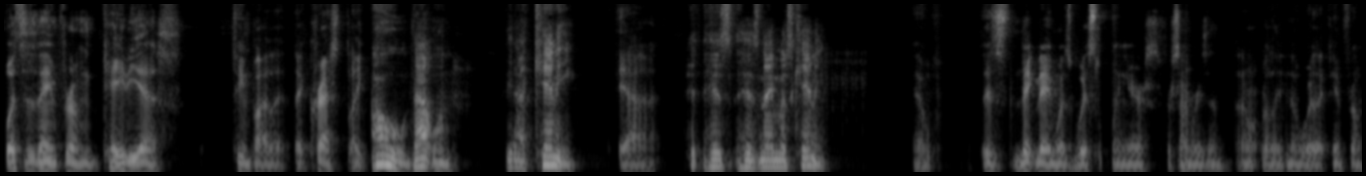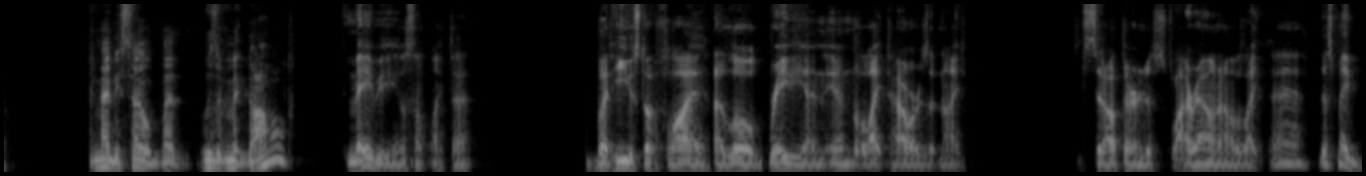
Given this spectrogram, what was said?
What's his name from KDS Team Pilot that crashed? Like, Oh, that one. Yeah, Kenny. yeah, His his name was Kenny. yeah. His nickname was Whistling Ears for some reason. I don't really know where that came from. Maybe so, but was it McDonald? Maybe it was something like that. But he used to fly a little Radian in the light towers at night, sit out there and just fly around. And I was like, eh, this may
